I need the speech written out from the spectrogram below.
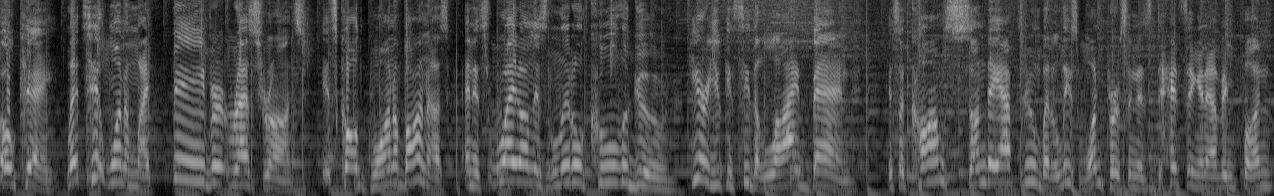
Okay, let's hit one of my favorite restaurants. It's called Guanabanas, and it's right on this little cool lagoon. Here you can see the live band. It's a calm Sunday afternoon, but at least one person is dancing and having fun.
